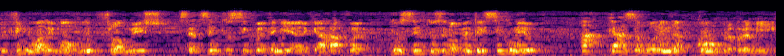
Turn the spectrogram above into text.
Vinho alemão Lip Flamish, 750 ml garrafa, 295 mil. A Casa Moreira compra pra mim.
